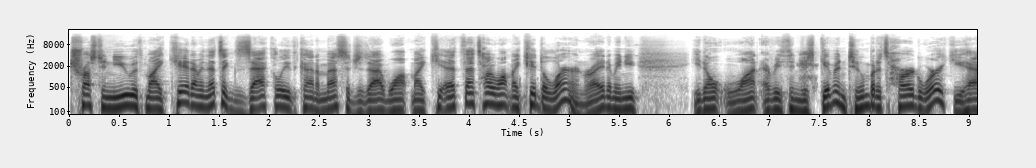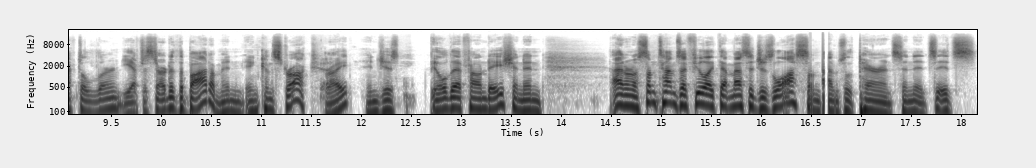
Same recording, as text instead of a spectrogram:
trusting you with my kid, I mean, that's exactly the kind of message that I want my kid. That's that's how I want my kid to learn, right? I mean, you you don't want everything just given to them, but it's hard work. You have to learn, you have to start at the bottom and, and construct, right? And just build that foundation. And I don't know, sometimes I feel like that message is lost sometimes with parents and it's, it's,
